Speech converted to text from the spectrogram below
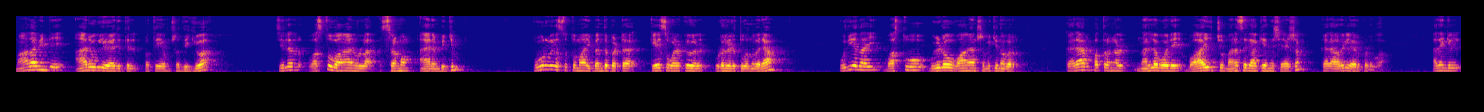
മാതാവിന്റെ ആരോഗ്യകാര്യത്തിൽ പ്രത്യേകം ശ്രദ്ധിക്കുക. ചിലർ വസ്തു വാങ്ങാനുള്ള ശ്രമം ആരംഭിക്കും. പൂർവിക സ്വത്തുമായി ബന്ധപ്പെട്ട കേസ് വഴക്കുകൾ ഉടലെടുത്തു വന്നു വരാം. പുതിയതായി വസ്തുവോ വീടോ വാങ്ങാൻ ശ്രമിക്കുന്നവർ കരാർ പത്രങ്ങൾ നല്ലപോലെ വായിച്ചു മനസ്സിലാക്കിയതിന് ശേഷം കരാറിൽ ഏർപ്പെടുക. അല്ലെങ്കിൽ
